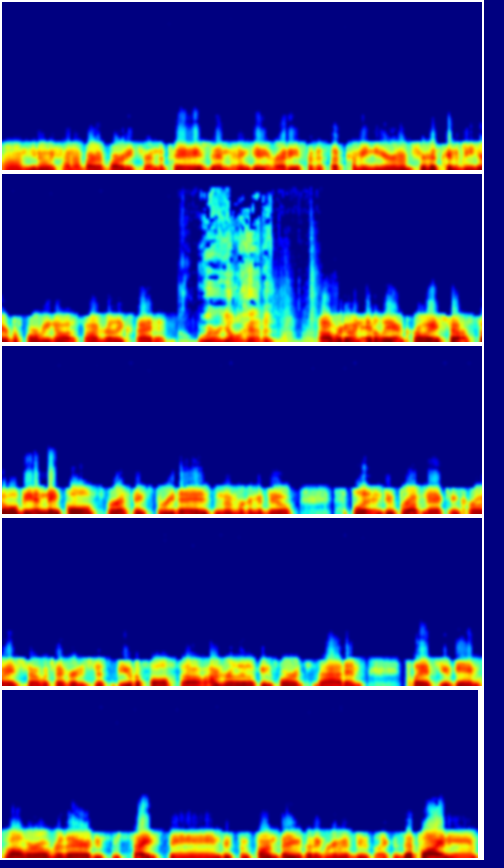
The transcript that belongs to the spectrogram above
um, you know, we kind of have already turned the page and, and getting ready for this upcoming year, and I'm sure it's going to be here before we know it. So I'm really excited. Where are y'all headed? Uh, we're doing Italy and Croatia. So we'll be in Naples for, I think, three days, and then we're going to do Split and Dubrovnik in Croatia, which I heard is just beautiful. So I'm really looking forward to that and play a few games while we're over there, do some sightseeing, do some fun things. I think we're going to do like zip lining,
